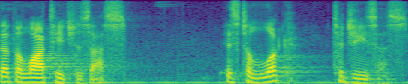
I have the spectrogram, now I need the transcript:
that the law teaches us is to look to Jesus,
